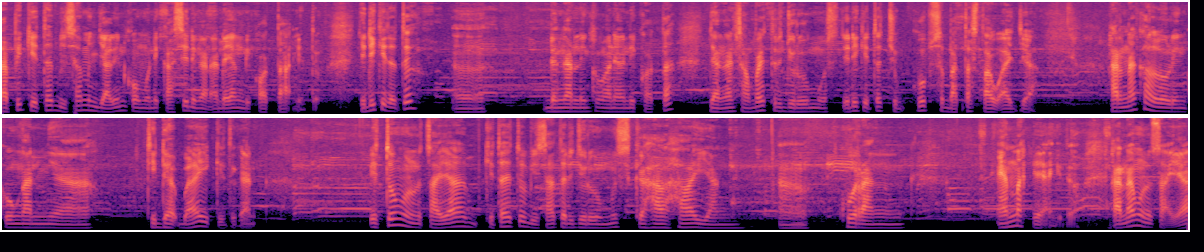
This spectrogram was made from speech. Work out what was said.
tapi kita bisa menjalin komunikasi dengan ada yang di kota gitu. Jadi kita tuh e, dengan lingkungan yang di kota jangan sampai terjerumus. Jadi kita cukup sebatas tahu aja. Karena kalau lingkungannya tidak baik gitu kan itu menurut saya kita itu bisa terjerumus ke hal-hal yang uh, kurang enak ya gitu. Karena menurut saya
